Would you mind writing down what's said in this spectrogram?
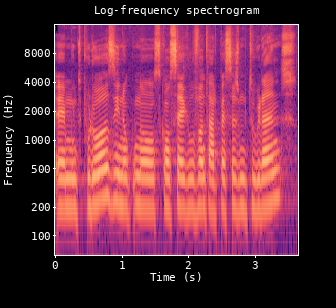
é muito poroso e não, não se consegue levantar peças muito grandes, eh,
